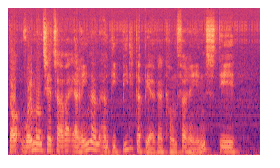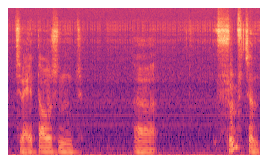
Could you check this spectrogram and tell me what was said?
da wollen wir uns jetzt aber erinnern an die Bilderberger Konferenz, die 2015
